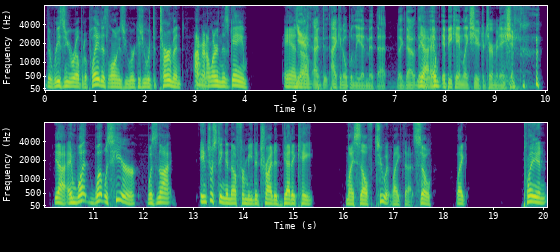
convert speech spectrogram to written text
the reason you were able to play it as long as you were because you were determined. I'm going to learn this game. And yeah, um, I, I can openly admit that. Like that, Yeah, it, and- it became like sheer determination. Yeah, and what what was here was not interesting enough for me to try to dedicate myself to it like that. So, like playing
